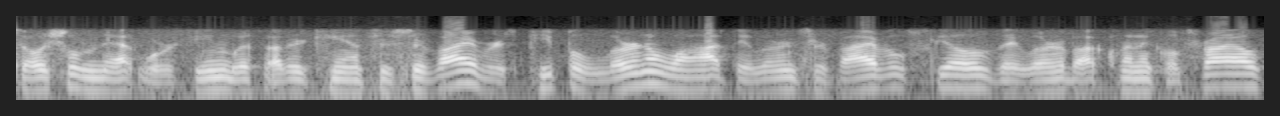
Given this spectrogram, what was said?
social networking with other cancer survivors. People learn a lot, they learn survival skills, they learn about clinical trials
